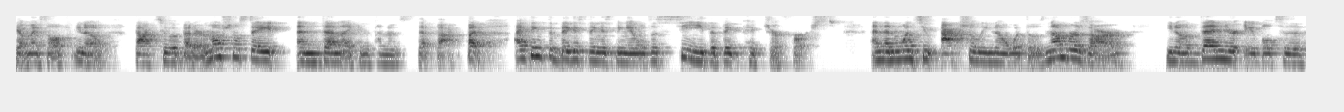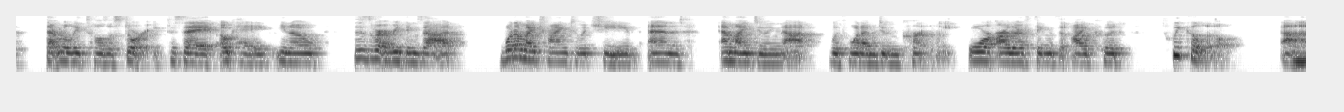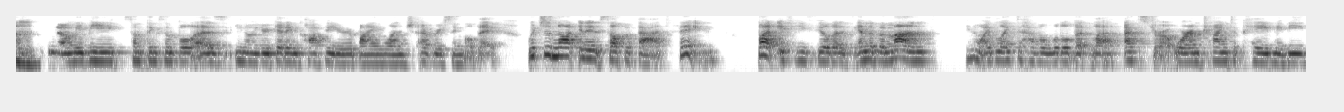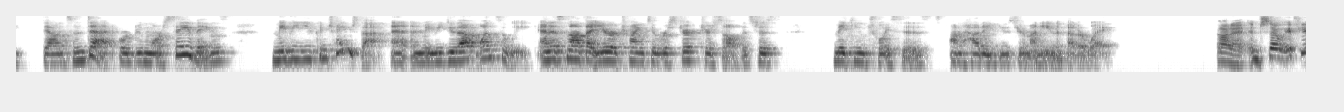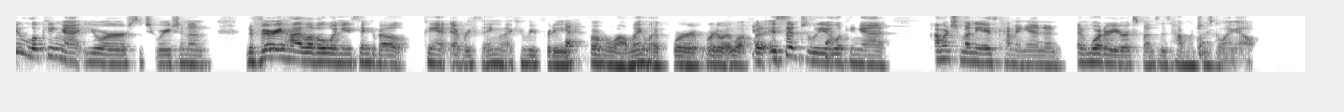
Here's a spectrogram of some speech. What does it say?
get myself, you know, back to a better emotional state. And then I can kind of step back. But I think the biggest thing is being able to see the big picture first. And then once you actually know what those numbers are, you know, then you're able to, that really tells a story to say, okay, you know, this is where everything's at. What am I trying to achieve? And am I doing that with what I'm doing currently? Or are there things that I could tweak a little? Um, mm-hmm. You know, maybe something simple as, you know, you're getting coffee, you're buying lunch every single day, which is not in itself a bad thing. But if you feel that at the end of the month, you know, I'd like to have a little bit less extra, or I'm trying to pay maybe down some debt or do more savings, maybe you can change that and maybe do that once a week. And it's not that you're trying to restrict yourself, it's just making choices on how to use your money in a better way. Got it. And so if you're looking at your situation at a very high level, when you think about looking at everything, that can be pretty yeah. overwhelming. Like where where do I look? But essentially you're looking at how much money is coming in and, and what are your expenses, how much is going out.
